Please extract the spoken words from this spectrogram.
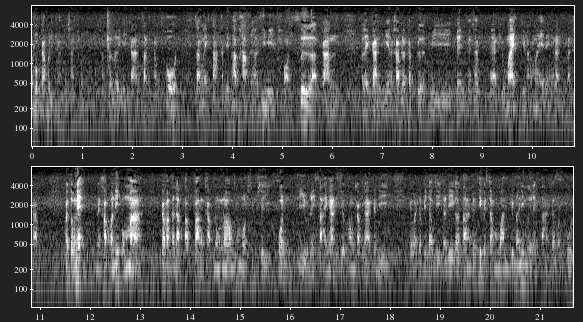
ระบบการบริการประชาชนนะครับ ก็เลยมีการสั่งทำโทษสั่งอะไรต่างกันที่ภาพข่าวนะฮะที่มีถอดเสื้อกัน อะไรกันอย่างเงี้ยนะครับ แล้วก็เกิดมีเป็นคล้ายๆแผลผิวไหม้ผิวหนังไหม้อะไรอย่างเงี้ยนะครับก็ตรงเนี้ยนะครับวันนี้ผมมาก็มาสดับตับฟังกับน้องๆทั้งหมด 14 คนที่อยู่ในสายงานที่เกี่ยวข้องกับงานคดีไม่ว่าจะเป็นเจ้าที่คดีก็ตามเจ้าที่ประจำวันพิมพ์ลายนิ้วมืออะไรต่างก็มาพูด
